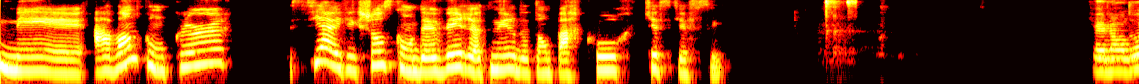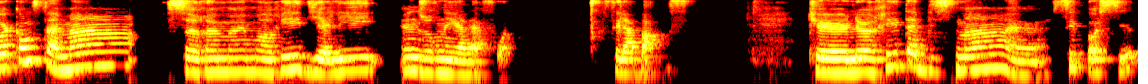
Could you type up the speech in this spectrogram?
mais euh, avant de conclure, s'il y avait quelque chose qu'on devait retenir de ton parcours, qu'est-ce que c'est? Que l'on doit constamment se remémorer d'y aller une journée à la fois. C'est la base. Que le rétablissement, euh, c'est possible,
